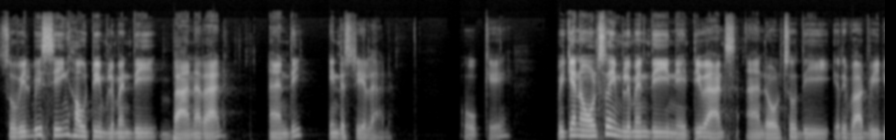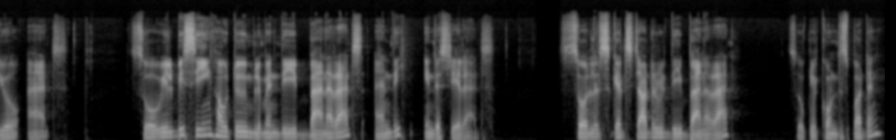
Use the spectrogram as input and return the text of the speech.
So we'll be seeing how to implement the banner ad and the interstitial ad. Okay. We can also implement the native ads and also the reward video ads. So we'll be seeing how to implement the banner ads and the interstitial ads. So let's get started with the banner ad. So click on this button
